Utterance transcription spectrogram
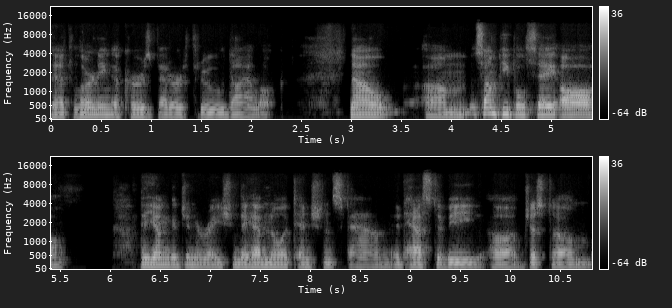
that learning occurs better through dialogue. Now, um, some people say, "Oh, the younger generation they have no attention span. It has to be uh, just um,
